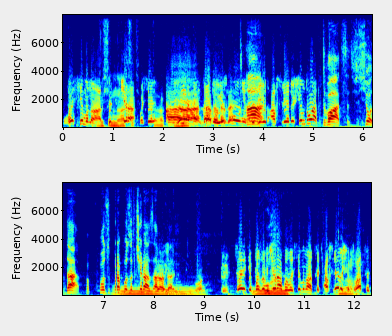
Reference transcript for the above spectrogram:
18. 18. Вчера, восем- Так. В А, этом году исполнится А. 9, а в следующем 20. 20. Все, да. По- поз- про позавчера забыли. Смотрите, позавчера было 17, а в следующем Да. 20.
